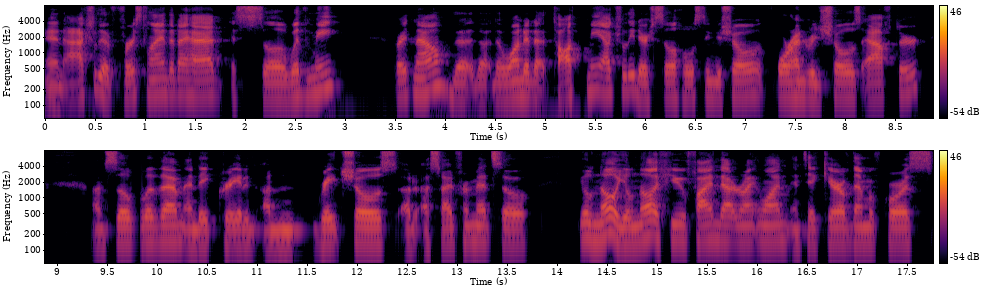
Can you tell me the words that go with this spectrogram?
and actually the first client that i had is still with me right now the, the, the one that taught me actually they're still hosting the show 400 shows after I'm still with them, and they created um, great shows aside from it. So you'll know, you'll know if you find that right one and take care of them. Of course,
